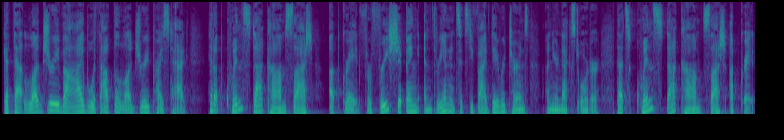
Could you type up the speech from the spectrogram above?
Get that luxury vibe without the luxury price tag. Hit up quince.com slash upgrade for free shipping and 365-day returns on your next order. That's quince.com slash upgrade.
